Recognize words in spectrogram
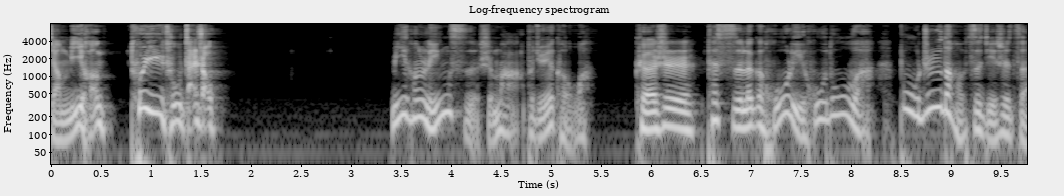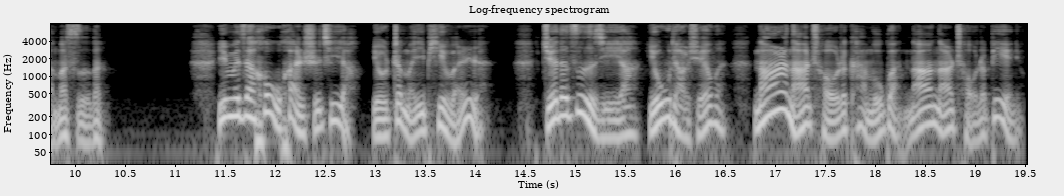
将祢衡推出斩首。祢衡临死是骂不绝口啊，可是他死了个糊里糊涂啊，不知道自己是怎么死的。因为在后汉时期呀，有这么一批文人。觉得自己呀有点学问，哪哪瞅着看不惯，哪哪瞅着别扭，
